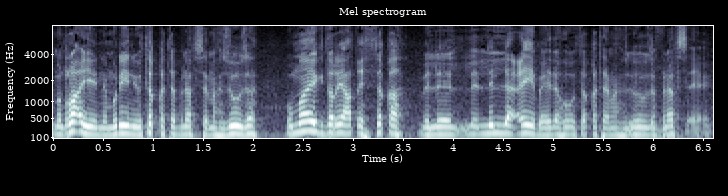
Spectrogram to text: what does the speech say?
من رأيي إن مورينيو ثقته بنفسه مهزوزة وما يقدر يعطي الثقة لل- للعيبة إذا هو ثقته مهزوزة في نفسه. يعني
